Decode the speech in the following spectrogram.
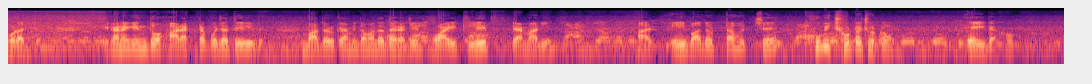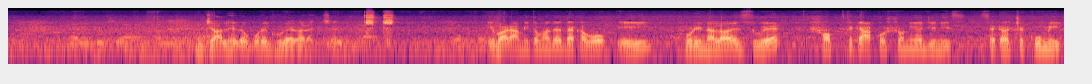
ঘোরার জন্য। এখানে কিন্তু আর একটা প্রজাতির বাদরকে আমি তোমাদের দেখাচ্ছি হোয়াইট লিপ ট্যামারিন আর এই বাদরটা হচ্ছে খুবই ছোট ছোট। এই দেখো। জালের ওপরে ঘুরে বেড়াচ্ছে। এবার আমি তোমাদের দেখাবো এই হরিণালয় জুয়ের সব থেকে আকর্ষণীয় জিনিস, সেটা হচ্ছে কুমির।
